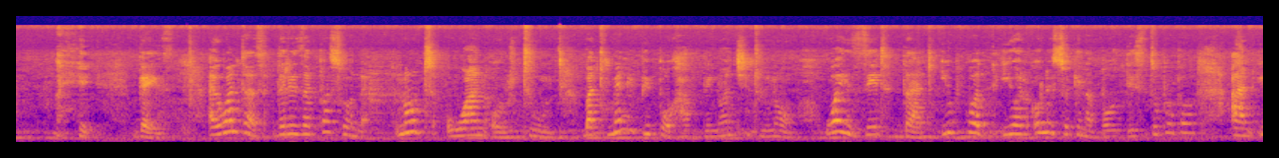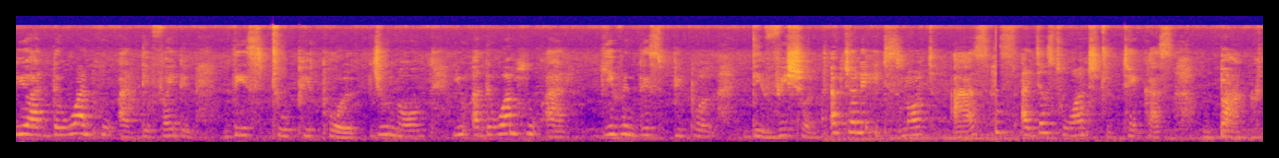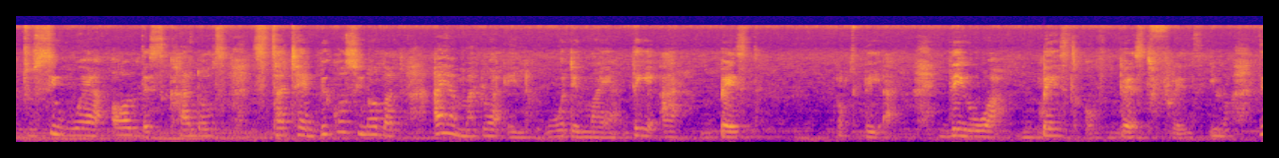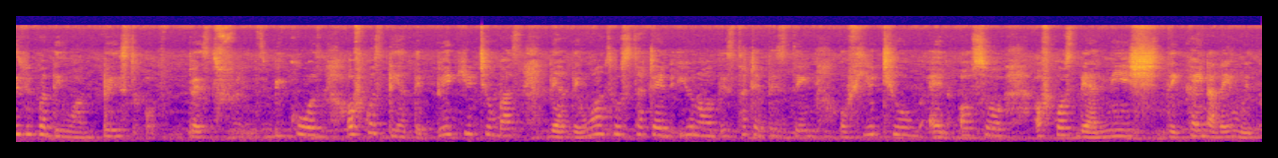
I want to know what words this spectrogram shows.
guys i want us there is a person not one or two but many people have been wanting to know why is it that you've got you are always talking about these two people and you are the one who are dividing these two people? You know you are the one who are giving these people division. Actually it is not us. I just want to take us back to see where all the scandals started because you know that i am Marwa and Wodemaya they are best they are they were best of best friends. You know these people they were best of best friends because of course they are the big youtubers. They are the ones who started you know they started this thing of youtube and also of course their niche. They kind of rhyme with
